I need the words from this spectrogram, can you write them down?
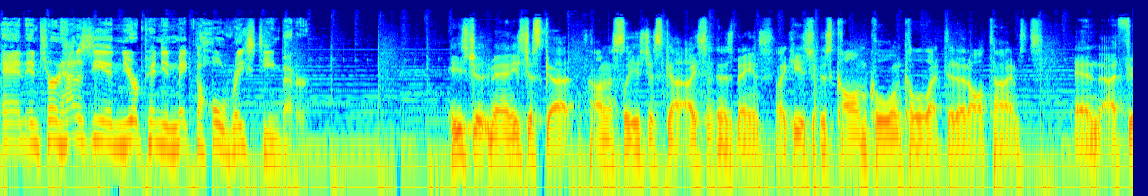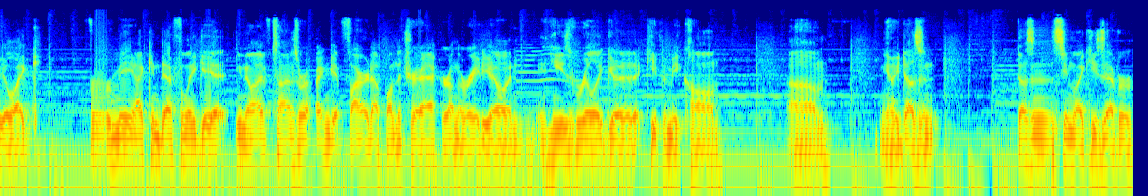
And in turn, how does he, in your opinion, make the whole race team better? He's just man. He's just got honestly. He's just got ice in his veins. Like he's just calm, cool, and collected at all times. And I feel like for me, I can definitely get, you know, I have times where I can get fired up on the track or on the radio, and, and he's really good at keeping me calm. Um, you know, he doesn't doesn't seem like he's ever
